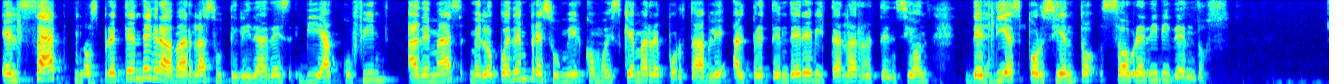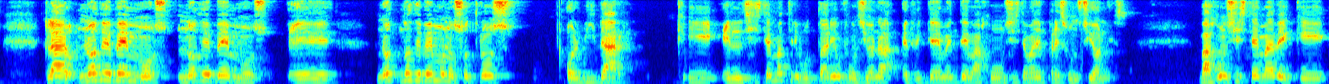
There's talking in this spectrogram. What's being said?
el SAT nos pretende grabar las utilidades vía CUFIN. Además, me lo pueden presumir como esquema reportable al pretender evitar la retención del 10% sobre dividendos. Claro, no debemos, no debemos, eh, no, no debemos nosotros olvidar que el sistema tributario funciona efectivamente bajo un sistema de presunciones, bajo un sistema de que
